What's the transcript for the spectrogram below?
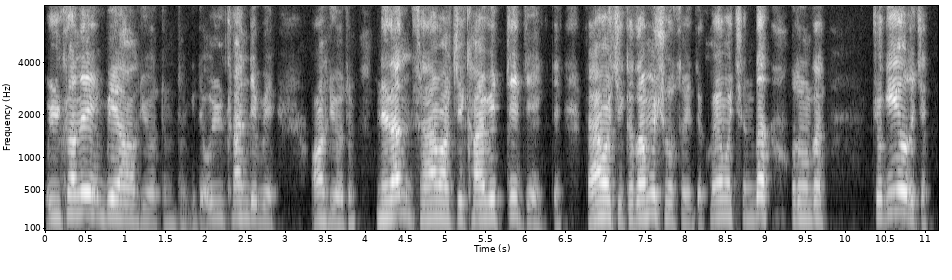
Uyurken bir ağlıyordum tabii de. Uyurken de bir ağlıyordum. Neden Fenerbahçe kaybetti diye de. Fenerbahçe kazanmış olsaydı Konya maçında o zaman da çok iyi olacaktı.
